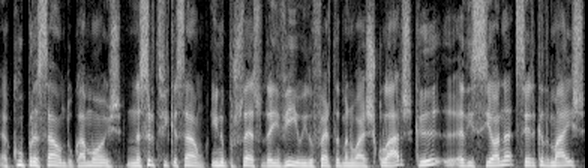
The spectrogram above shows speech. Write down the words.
a cooperação do Camões na certificação e no processo de envio e de oferta de manuais escolares, que eh, adiciona cerca de mais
